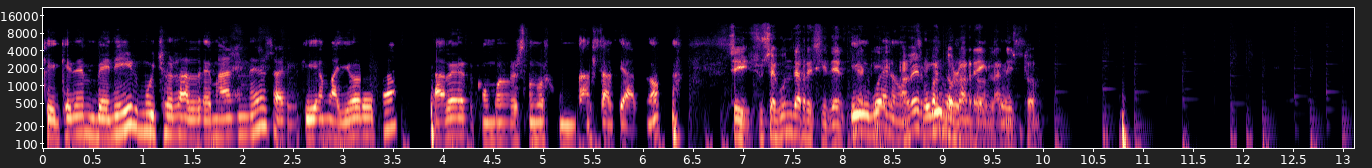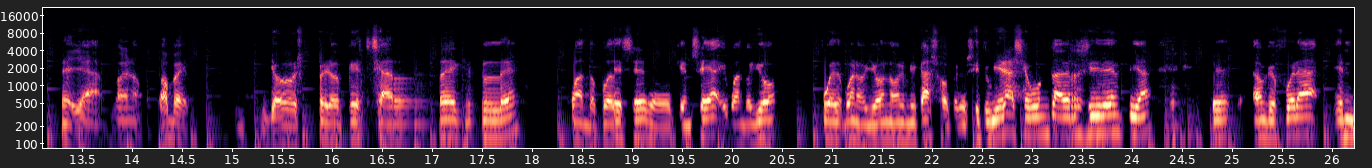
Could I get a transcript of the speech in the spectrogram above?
que quieren venir muchos alemanes aquí a Mallorca a ver cómo estamos sustancial, ¿no? Sí, su segunda residencia. Y que bueno, a ver cuándo lo arreglan entonces. esto. Eh, ya, bueno, hombre, yo espero que se arregle cuando puede ser o quien sea y cuando yo puede, bueno, yo no en mi caso, pero si tuviera segunda de residencia, eh, aunque fuera en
